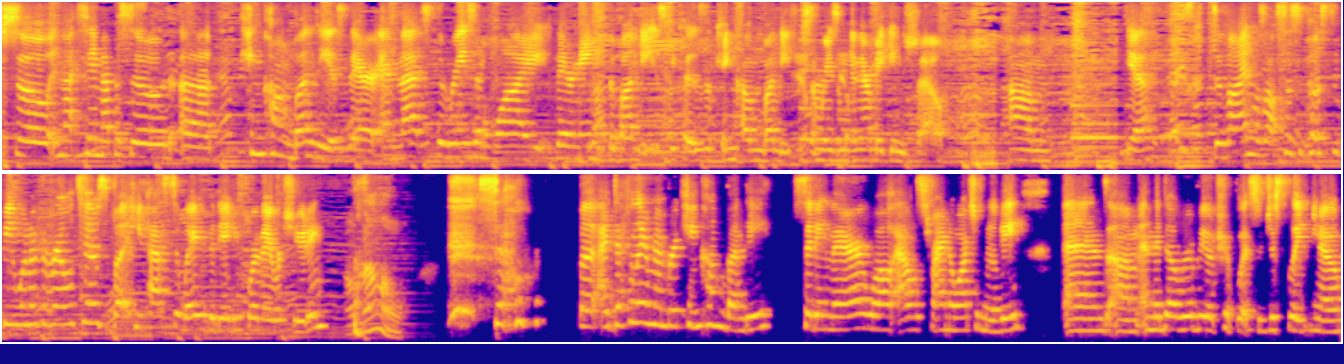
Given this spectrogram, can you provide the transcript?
so in that same episode, uh, King Kong Bundy is there, and that's the reason why they're named the Bundys because of King Kong Bundy for some reason when they're making the show. Um, yeah, Divine was also supposed to be one of the relatives, but he passed away the day before they were shooting. Oh no. So, but I definitely remember King Kong Bundy sitting there while Al was trying to watch a movie, and um, and the Del Rubio triplets are just like you know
